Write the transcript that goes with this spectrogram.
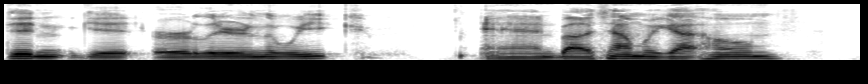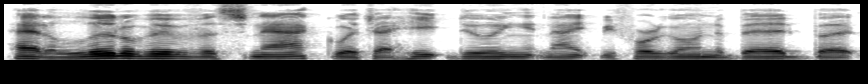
didn't get earlier in the week. And by the time we got home, had a little bit of a snack, which I hate doing at night before going to bed, but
